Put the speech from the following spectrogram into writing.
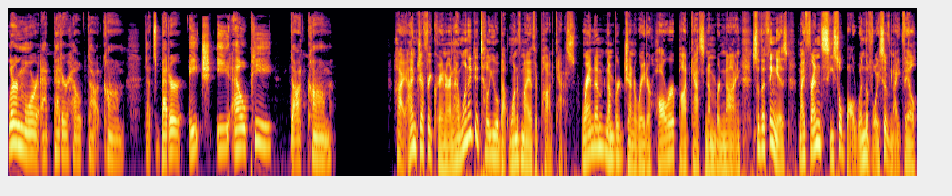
Learn more at betterhelp.com. That's better, H E L P.com. Hi, I'm Jeffrey Cranor, and I wanted to tell you about one of my other podcasts, Random Number Generator Horror Podcast Number 9. So the thing is, my friend Cecil Baldwin, the voice of Night Vale,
